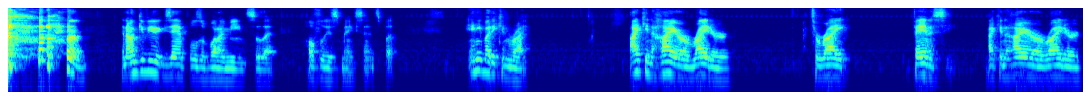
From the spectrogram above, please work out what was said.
and I'll give you examples of what I mean so that hopefully this makes sense. But anybody can write. I can hire a writer to write fantasy. I can hire a writer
